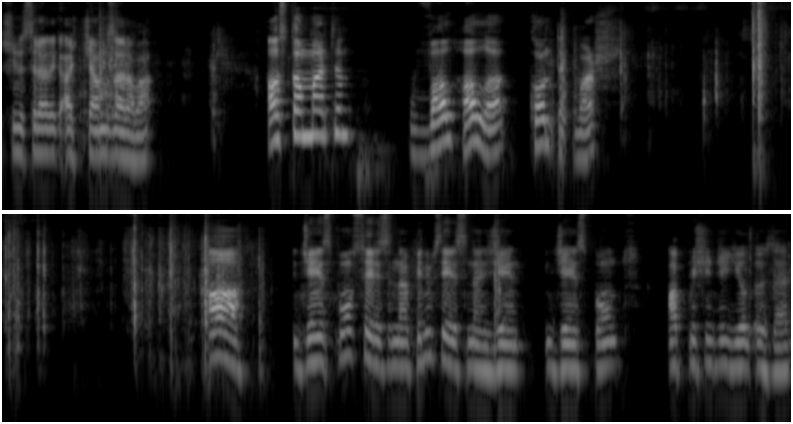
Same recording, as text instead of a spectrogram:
Şimdi sıradaki açacağımız araba. Aston Martin Valhalla Contact var. Aa James Bond serisinden, film serisinden Jan- James Bond 60. yıl özel.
